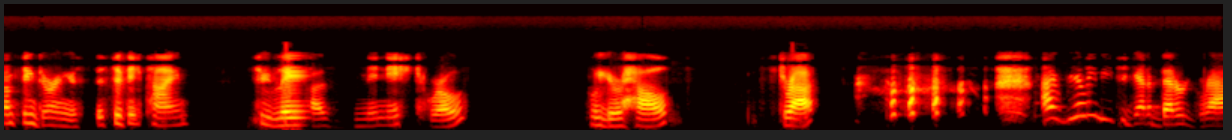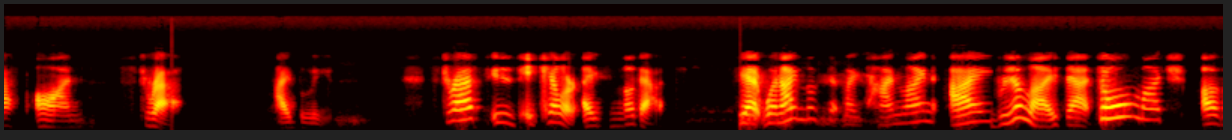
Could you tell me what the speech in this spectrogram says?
something during a specific time to lay cause diminished growth for your health, stress? I really need to get a better grasp on stress, I believe. Stress is a killer. I know that. Yet when I looked at my timeline, I realized that so much of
